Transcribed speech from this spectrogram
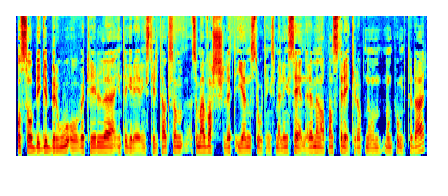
og så bygge bro over til eh, integreringstiltak som, som, er varslet i en stortingsmelding senere, men at man streker opp noen, noen, punkter der.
